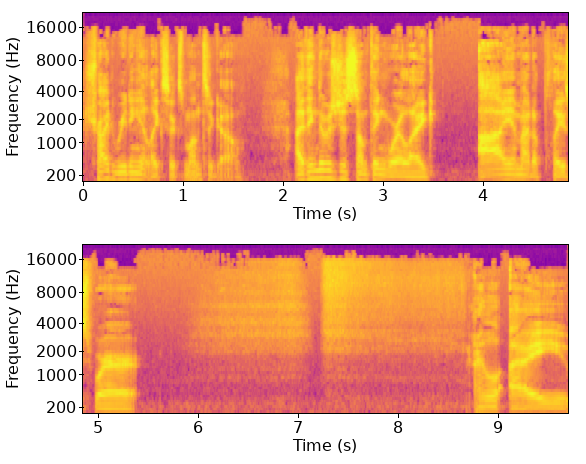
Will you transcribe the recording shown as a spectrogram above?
tried reading it like six months ago. I think there was just something where like I am at a place where I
